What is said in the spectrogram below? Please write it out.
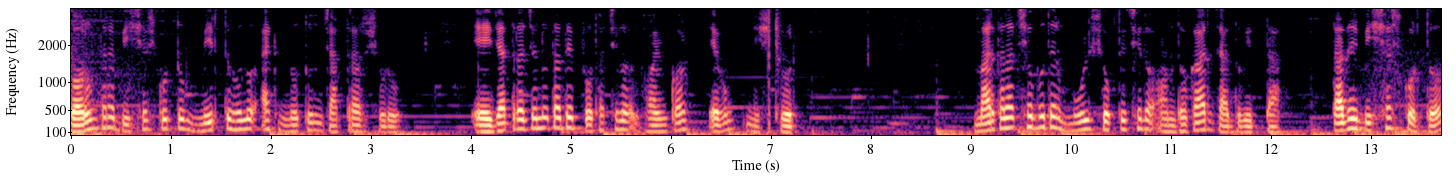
বরং তারা বিশ্বাস করত মৃত্যু হলো এক নতুন যাত্রার শুরু। এই যাত্রার জন্য তাদের প্রথা ছিল ভয়ঙ্কর এবং নিষ্ঠুর। মার্কালাত সভ্যতার মূল শক্তি ছিল অন্ধকার জাদুবিদ্যা। তাদের বিশ্বাস করত,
